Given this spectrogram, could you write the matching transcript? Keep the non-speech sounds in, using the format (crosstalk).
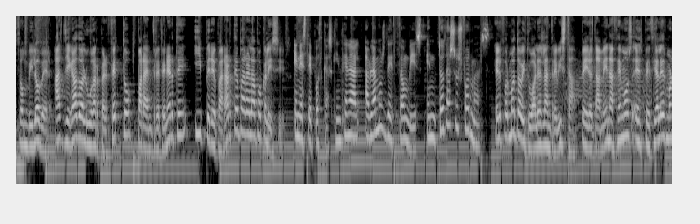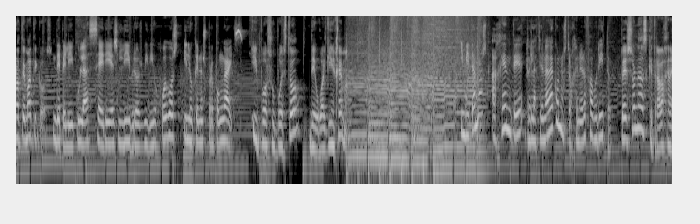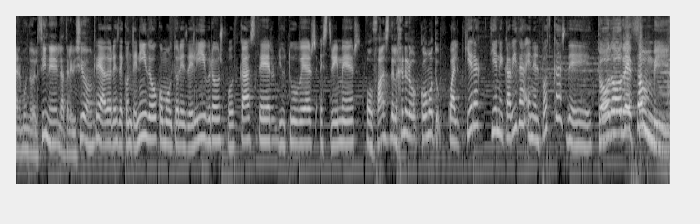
Zombie Lover, has llegado al lugar perfecto para entretenerte y prepararte para el apocalipsis. En este podcast quincenal hablamos de zombies en todas sus formas. El formato habitual es la entrevista, pero también hacemos especiales monotemáticos. De películas, series, libros, videojuegos y lo que nos propongáis. Y por supuesto, de Walking Gema. Invitamos a gente relacionada con nuestro género favorito. Personas que trabajan en el mundo del cine, la televisión. Creadores de contenido, como autores de libros, podcasters, youtubers, streamers. O fans del género como tú. Cualquiera tiene cabida en el podcast de Todo de Zombie.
